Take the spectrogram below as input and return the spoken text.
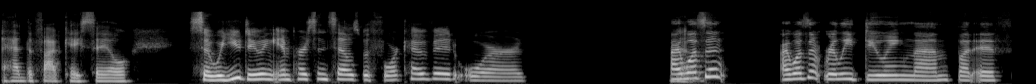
had the 5k sale. So were you doing in-person sales before COVID or no? I wasn't I wasn't really doing them, but if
